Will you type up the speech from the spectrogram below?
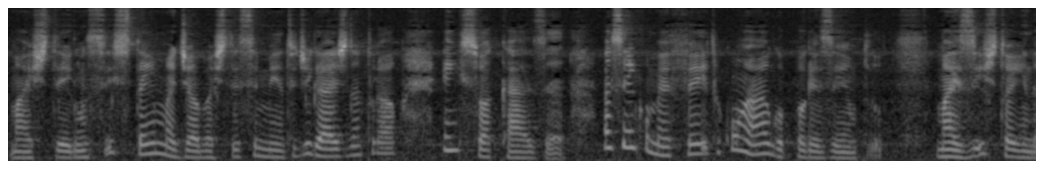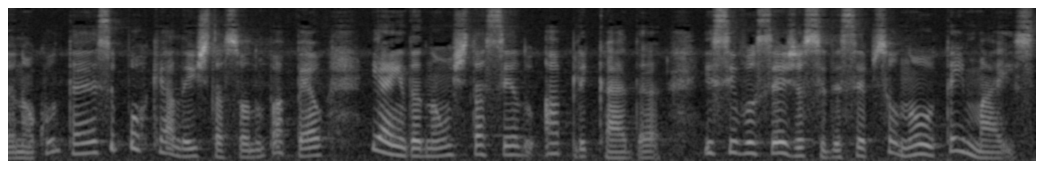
mas ter um sistema de abastecimento de gás natural em sua casa, assim como é feito com água, por exemplo. Mas isto ainda não acontece porque a lei está só no papel e ainda não está sendo aplicada. E se você já se decepcionou, tem mais.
